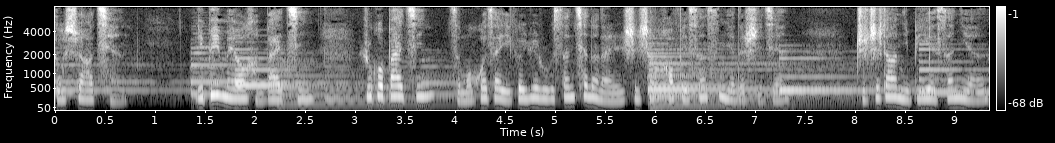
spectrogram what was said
都需要钱。你并没有很拜金，如果拜金，怎么会在一个月入三千的男人身上耗费三四年的时间？只知道你毕业三年，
